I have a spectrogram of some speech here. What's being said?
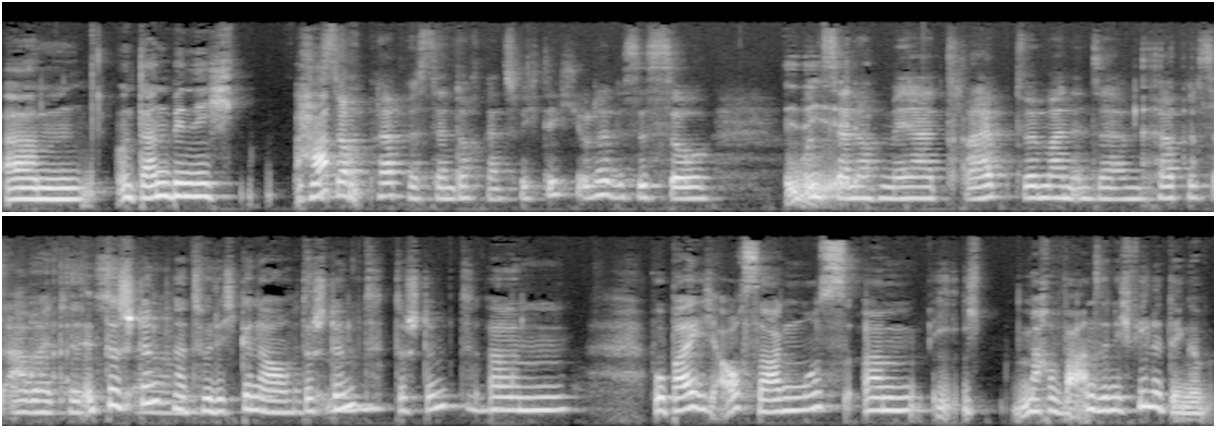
Ähm, und dann bin ich hart. ist doch Purpose dann doch ganz wichtig, oder? Das ist so uns ja noch mehr treibt, wenn man in seinem Purpose arbeitet. Das stimmt ähm, natürlich, genau. Das stimmt, das stimmt. Mhm. Ähm, wobei ich auch sagen muss, ähm, ich mache wahnsinnig viele Dinge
